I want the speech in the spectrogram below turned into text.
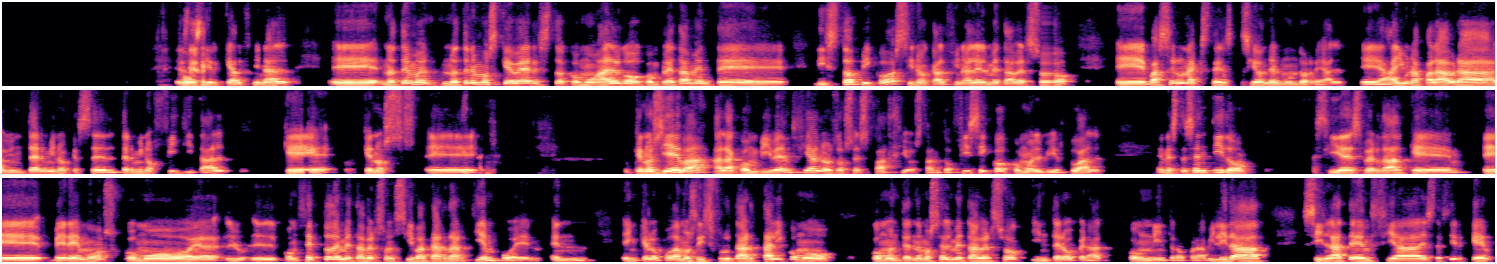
Es decir, que al final eh, no, no, tenemos que ver esto como algo completamente distópico, sino que al final el metaverso eh, va a ser una extensión del mundo real. hay una palabra, hay un término que es el término digital, que, que nos que nos lleva a la convivencia en los dos espacios, tanto físico como el virtual. En este sentido, sí es verdad que eh, veremos cómo eh, el concepto de metaverso en sí va a tardar tiempo en, que lo podamos disfrutar tal y como, como entendemos el metaverso con interoperabilidad, sin latencia, es decir, que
